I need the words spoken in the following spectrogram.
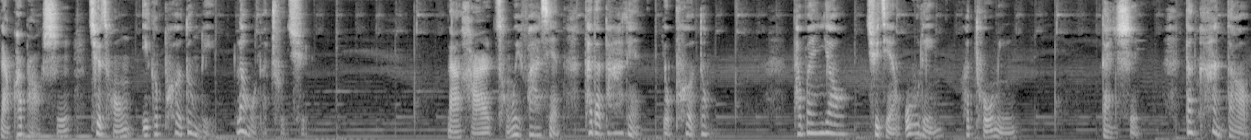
两块宝石却从一个破洞里漏了出去。男孩从未发现他的搭链有破洞，他弯腰去捡乌灵和图明，但是。当看到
